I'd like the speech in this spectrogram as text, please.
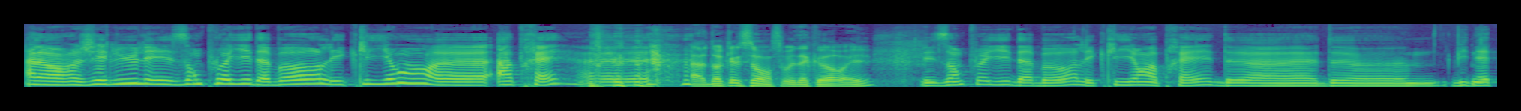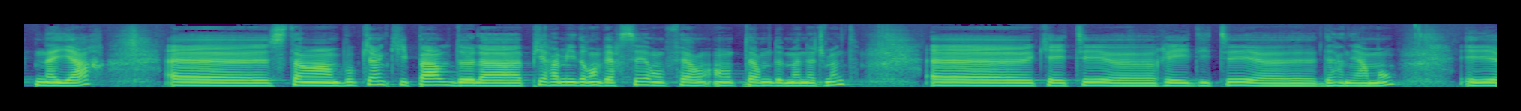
Alors, j'ai lu les employés d'abord, les clients euh, après. Euh, ah, dans quel sens? Oui, d'accord, oui. Les employés d'abord, les clients après, de, euh, de Vinette Nayar. c'est un bouquin qui parle de la pyramide renversée en, en termes de management, qui a été réédité dernièrement et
